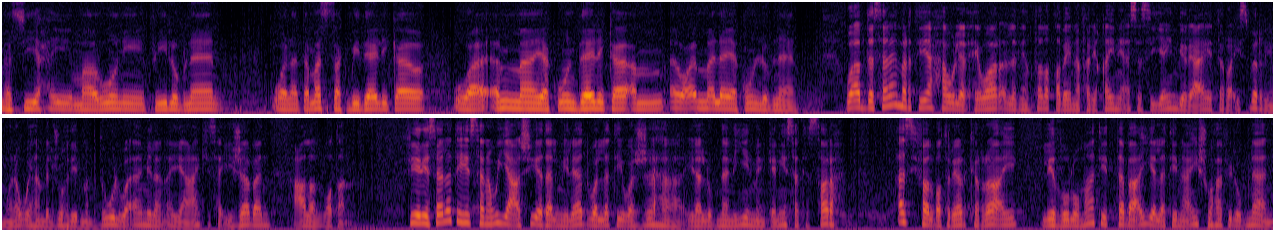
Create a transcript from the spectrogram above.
مسيحي ماروني في لبنان. ونتمسك بذلك وإما يكون ذلك أم وإما لا يكون لبنان. وأبدى سلام ارتياحه للحوار الذي انطلق بين فريقين أساسيين برعاية الرئيس بري منوها بالجهد المبذول وآملا أن ينعكس إيجابا على الوطن. في رسالته السنوية عشية الميلاد والتي وجهها إلى اللبنانيين من كنيسة الصرح أسف البطريرك الراعي لظلمات التبعية التي نعيشها في لبنان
